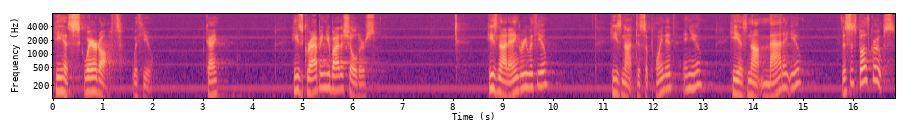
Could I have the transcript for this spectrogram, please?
He has squared off with you. Okay? He's grabbing you by the shoulders. He's not angry with you. He's not disappointed in you. He is not mad at you. This is both groups.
